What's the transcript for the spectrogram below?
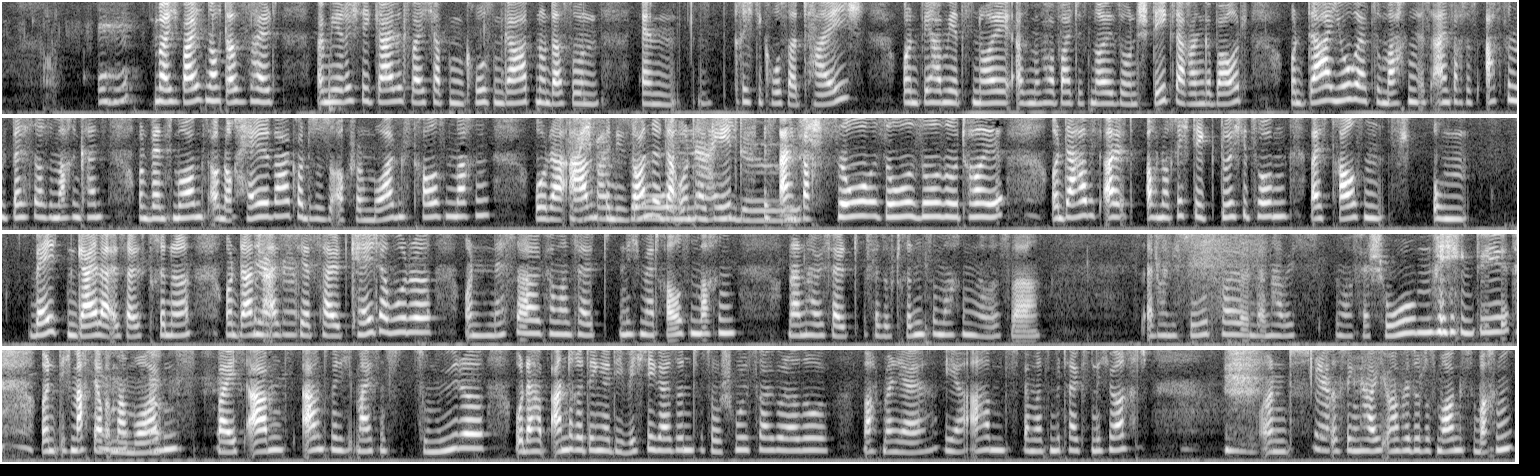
Mhm. Weil ich weiß noch, dass es halt bei mir richtig geil ist, weil ich habe einen großen Garten und da ist so ein ähm, richtig großer Teich. Und wir haben jetzt neu, also mein Papa hat jetzt neu so einen Steg daran gebaut. Und da Yoga zu machen, ist einfach das absolut Beste, was du machen kannst. Und wenn es morgens auch noch hell war, konntest du es auch schon morgens draußen machen. Oder Ach, abends, wenn die Sonne so da untergeht, ist einfach so, so, so, so toll. Und da habe ich es halt auch noch richtig durchgezogen, weil es draußen um Welten geiler ist als drinnen. Und dann, ja, als ja. es jetzt halt kälter wurde und nässer, kann man es halt nicht mehr draußen machen. Und dann habe ich es halt versucht drinnen zu machen, aber es war ist einfach nicht so toll und dann habe ich es immer verschoben irgendwie. Und ich mache es ja auch immer mhm. morgens, weil ich abends, abends bin ich meistens zu müde oder habe andere Dinge, die wichtiger sind, so Schulzeug oder so. Macht man ja eher abends, wenn man es mittags nicht macht. Und ja. deswegen habe ich immer versucht, das morgens zu machen.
